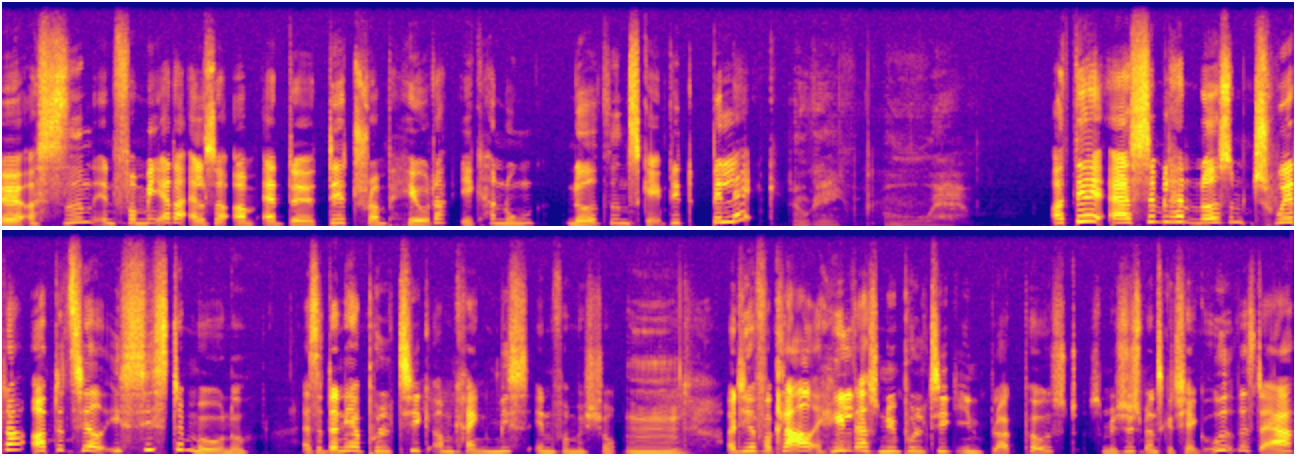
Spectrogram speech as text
øh, og siden informerer der altså om, at øh, det Trump hævder ikke har nogen noget videnskabeligt belæg. Okay. Uh. Og det er simpelthen noget, som Twitter opdaterede i sidste måned. Altså den her politik omkring misinformation. mm. Og de har forklaret hele deres nye politik i en blogpost, som jeg synes, man skal tjekke ud, hvis det er.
